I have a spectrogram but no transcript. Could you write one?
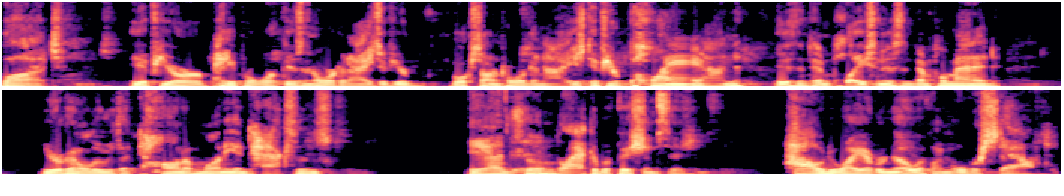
But if your paperwork isn't organized, if your books aren't organized, if your plan isn't in place and isn't implemented, you're going to lose a ton of money in taxes and, sure. and lack of efficiency. How do I ever know if I'm overstaffed?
